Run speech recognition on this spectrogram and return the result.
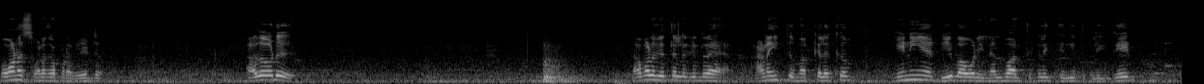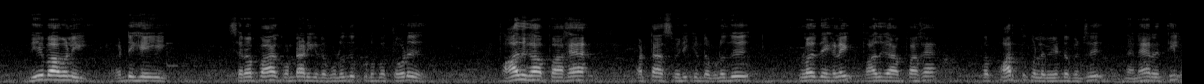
போனஸ் வழங்கப்பட வேண்டும். அதோடு தமிழகத்தில் இருக்கின்ற அனைத்து மக்களுக்கும் இனிய தீபாவளி நல்வாழ்த்துக்களை தெரிவித்துக் கொள்கின்றேன். தீபாவளி பண்டிகையை சிறப்பாக கொண்டாடுகின்ற பொழுது குடும்பத்தோடு பாதுகாப்பாக பட்டாசு வெடிக்கின்ற பொழுது குழந்தைகளை பாதுகாப்பாக பார்த்து கொள்ள வேண்டும் என்று இந்த நேரத்தில்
